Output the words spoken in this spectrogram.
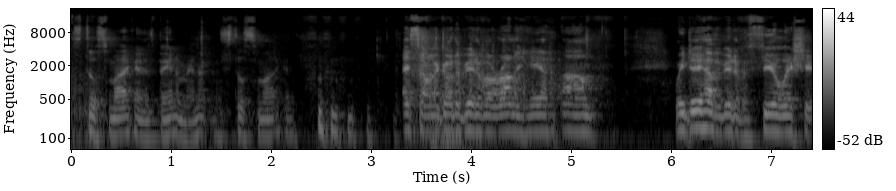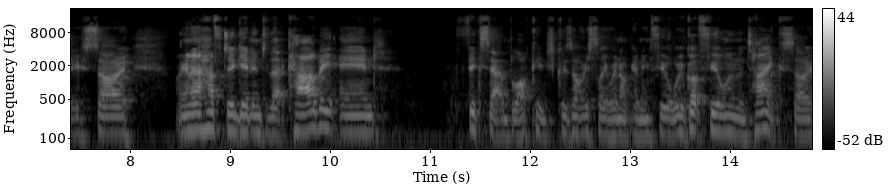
still smoking, it's been a minute, it's still smoking. okay, so I got a bit of a runner here. Um, we do have a bit of a fuel issue, so I'm gonna have to get into that carby and fix that blockage because obviously we're not getting fuel. We've got fuel in the tank, so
